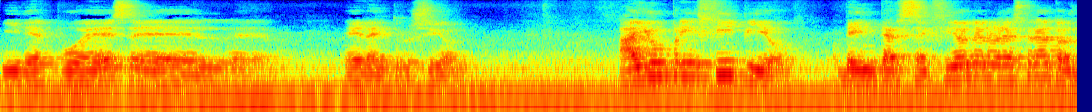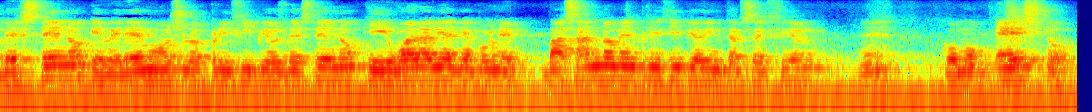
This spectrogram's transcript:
y después el, eh, la intrusión. Hay un principio de intersección de los estratos de esteno, que veremos los principios de esteno, que igual había que poner, basándome en el principio de intersección, ¿eh? como esto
